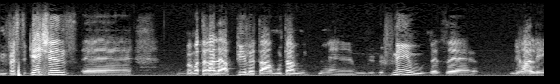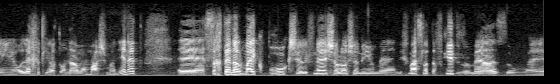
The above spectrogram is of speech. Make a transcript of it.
investigations, uh, במטרה להפיל את העמותה מבפנים, וזה נראה לי הולכת להיות עונה ממש מעניינת. אה, סחטיין על מייק ברוק שלפני שלוש שנים אה, נכנס לתפקיד ומאז הוא אה,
